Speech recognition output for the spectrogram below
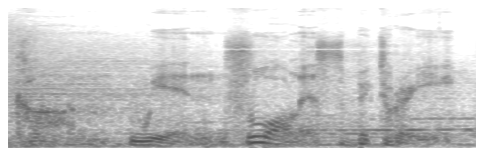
Shao wins flawless victory.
